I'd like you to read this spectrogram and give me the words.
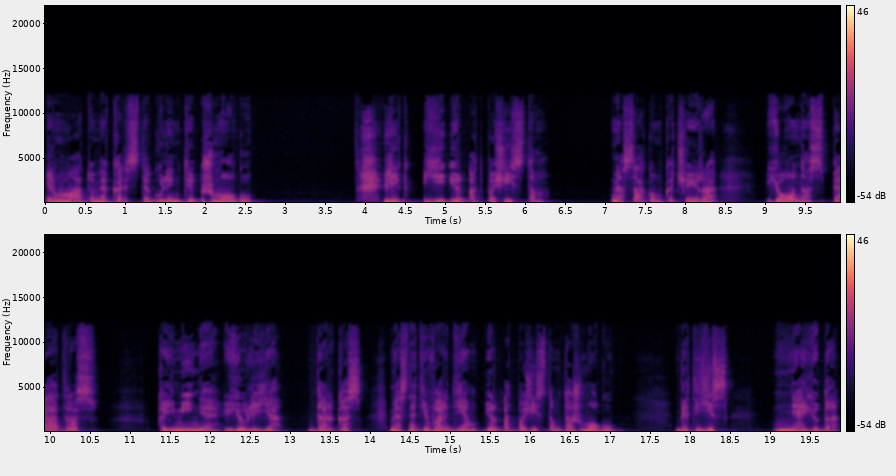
ir matome karste gulinti žmogų. Lyg jį ir atpažįstam. Mes sakom, kad čia yra Jonas, Petras, kaiminė Julija, dar kas. Mes net įvardyjam ir atpažįstam tą žmogų, bet jis nejuda.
